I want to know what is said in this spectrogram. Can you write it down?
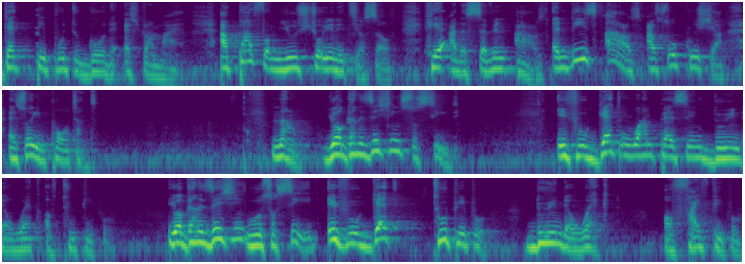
get people to go the extra mile. Apart from you showing it yourself, here are the seven R's. And these R's are so crucial and so important. Now, your organization succeed if you get one person doing the work of two people. Your organization will succeed if you get two people doing the work of five people.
